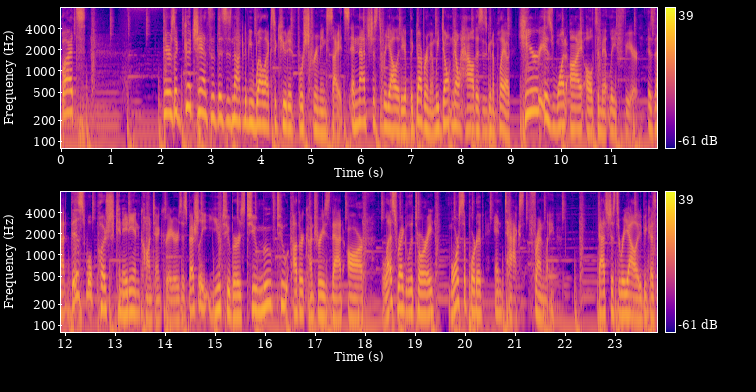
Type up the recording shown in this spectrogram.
But there's a good chance that this is not going to be well executed for streaming sites. And that's just the reality of the government. We don't know how this is going to play out. Here is what I ultimately fear is that this will push Canadian content creators, especially YouTubers, to move to other countries that are less regulatory, more supportive, and tax friendly. That's just the reality because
